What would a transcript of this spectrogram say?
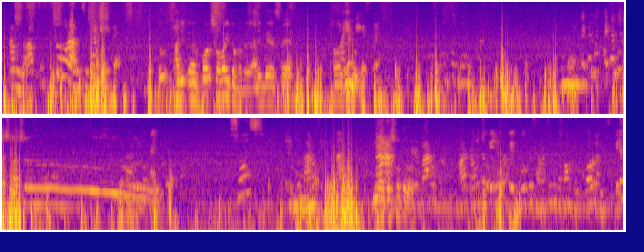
চাকরিটা তো আরিফ আহ, সবাই তো হবে। আরিফ আছে এটা সতেরো। এটা বারো না বারোটা এটা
